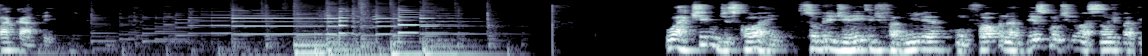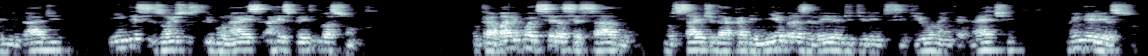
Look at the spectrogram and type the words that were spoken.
FACAP. O artigo discorre sobre direito de família com foco na descontinuação de paternidade e em decisões dos tribunais a respeito do assunto. O trabalho pode ser acessado no site da Academia Brasileira de Direito Civil na internet, no endereço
